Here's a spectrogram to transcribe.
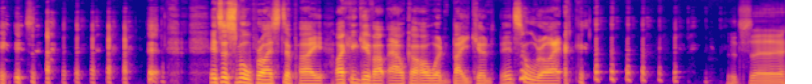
It's a small price to pay. I can give up alcohol and bacon. It's all right. It's uh,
